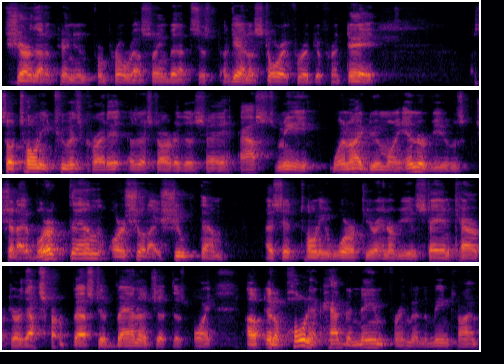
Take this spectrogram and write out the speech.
share that opinion from pro wrestling, but that's just, again, a story for a different day. So Tony, to his credit, as I started to say, asked me when I do my interviews, should I work them or should I shoot them? I said, Tony, work your interviews, stay in character. That's our best advantage at this point. Uh, an opponent had been named for him in the meantime.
